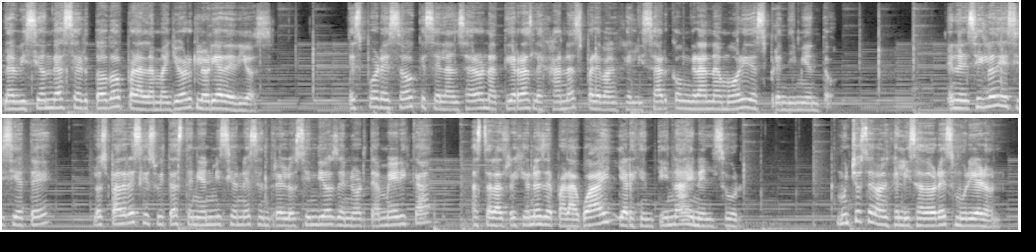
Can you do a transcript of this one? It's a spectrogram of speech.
la visión de hacer todo para la mayor gloria de Dios. Es por eso que se lanzaron a tierras lejanas para evangelizar con gran amor y desprendimiento. En el siglo XVII, los padres jesuitas tenían misiones entre los indios de Norteamérica hasta las regiones de Paraguay y Argentina en el sur. Muchos evangelizadores murieron,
